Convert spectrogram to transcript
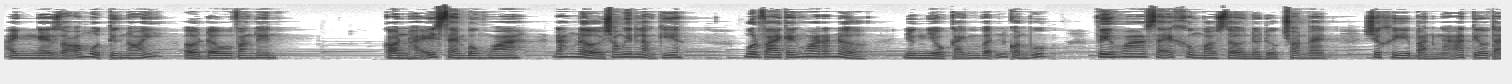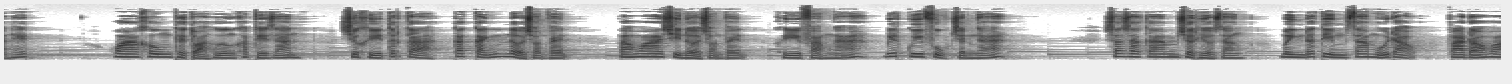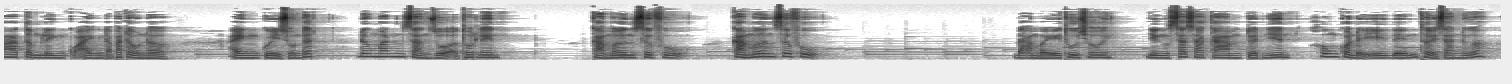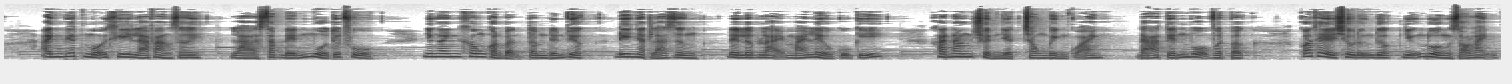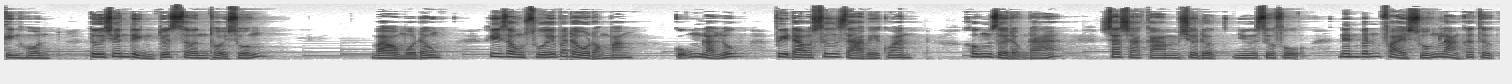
Anh nghe rõ một tiếng nói ở đâu vang lên. "Con hãy xem bông hoa đang nở trong yên lặng kia." Một vài cánh hoa đã nở, nhưng nhiều cánh vẫn còn búp, vì hoa sẽ không bao giờ nở được trọn vẹn trước khi bản ngã tiêu tán hết. Hoa không thể tỏa hương khắp thế gian trước khi tất cả các cánh nở trọn vẹn, và hoa chỉ nở trọn vẹn khi phàm ngã biết quy phục trần ngã. Sajakam chợt hiểu rằng mình đã tìm ra mối đạo và đóa hoa tâm linh của anh đã bắt đầu nở. Anh quỳ xuống đất, nước mắt giàn giụa thốt lên. "Cảm ơn sư phụ, cảm ơn sư phụ." Đã mấy thu trôi, nhưng Sasakam tuyệt nhiên không còn để ý đến thời gian nữa. Anh biết mỗi khi lá vàng rơi là sắp đến mùa tuyết phủ, nhưng anh không còn bận tâm đến việc đi nhặt lá rừng để lợp lại mái lều cũ kỹ. Khả năng chuyển nhiệt trong bình của anh đã tiến bộ vượt bậc, có thể chịu đựng được những luồng gió lạnh kinh hồn từ trên đỉnh tuyết sơn thổi xuống. Vào mùa đông, khi dòng suối bắt đầu đóng băng, cũng là lúc vị đạo sư già bế quan, không rời động đá. Sasakam chưa được như sư phụ nên vẫn phải xuống làng khất thực.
